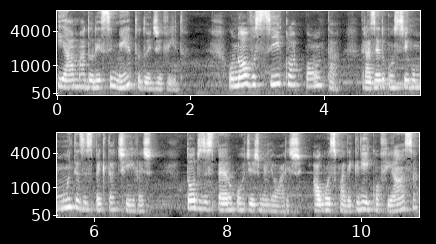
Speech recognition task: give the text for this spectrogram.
e amadurecimento do indivíduo. O novo ciclo aponta, trazendo consigo muitas expectativas Todos esperam por dias melhores, alguns com alegria e confiança,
